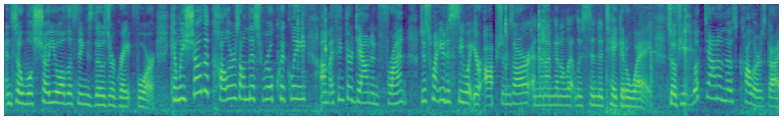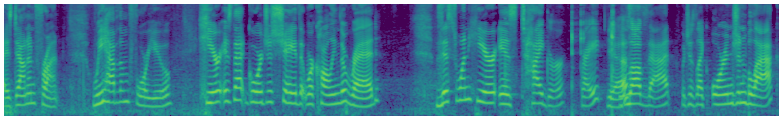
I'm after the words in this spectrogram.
And so we'll show you all the things those are great for. Can we show the colors on this real quickly? Um, I think they're down in front. Just want you to see what your options are, and then I'm going to let Lucinda take it away. So if you look down on those colors, guys, down in front, we have them for you. Here is that gorgeous shade that we're calling the red. This one here is tiger, right? Yes. Love that, which is like orange and black.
